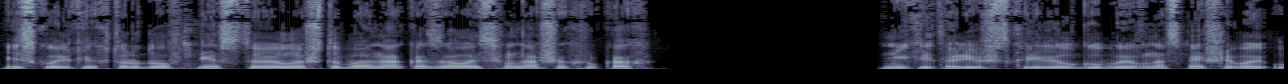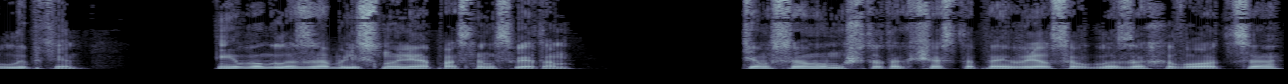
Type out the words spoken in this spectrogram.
И скольких трудов мне стоило, чтобы она оказалась в наших руках?» Никита лишь скривил губы в насмешливой улыбке. Его глаза блеснули опасным светом. Тем самым, что так часто появлялся в глазах его отца,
